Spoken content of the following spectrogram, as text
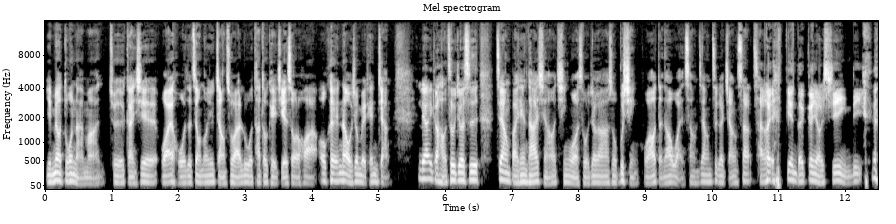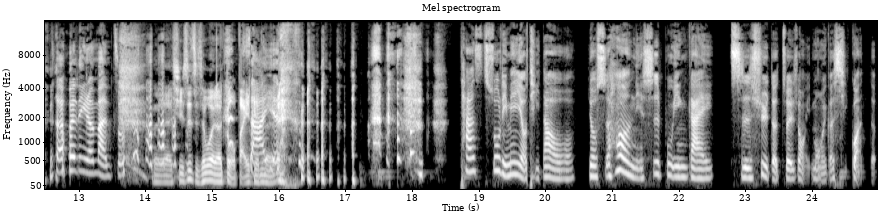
也没有多难嘛，就是感谢我还活着这种东西讲出来，如果他都可以接受的话，OK，那我就每天讲。另外一个好处就是，这样白天他想要亲我的时候，我就跟他说不行，我要等到晚上，这样这个奖赏才会 变得更有吸引力，才会令人满足。对对，其实只是为了躲白天的。眼他书里面有提到哦，有时候你是不应该持续的追踪某一个习惯的。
